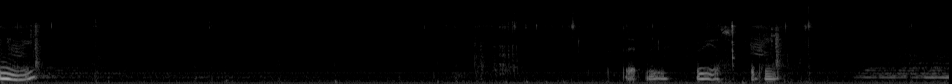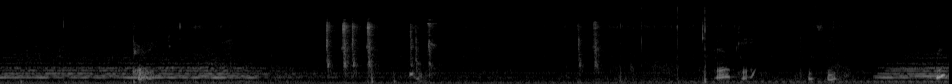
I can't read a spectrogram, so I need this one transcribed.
anyway. Put that in there. Oh yes, I paint. Perfect. Okay, let's see. Whoop.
